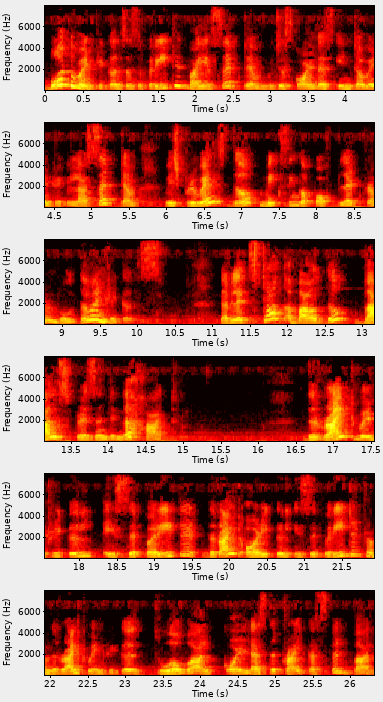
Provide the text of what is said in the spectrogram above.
Both the ventricles are separated by a septum which is called as interventricular septum which prevents the mixing up of blood from both the ventricles. Now let's talk about the valves present in the heart. The right ventricle is separated, the right auricle is separated from the right ventricle through a valve called as the tricuspid valve.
